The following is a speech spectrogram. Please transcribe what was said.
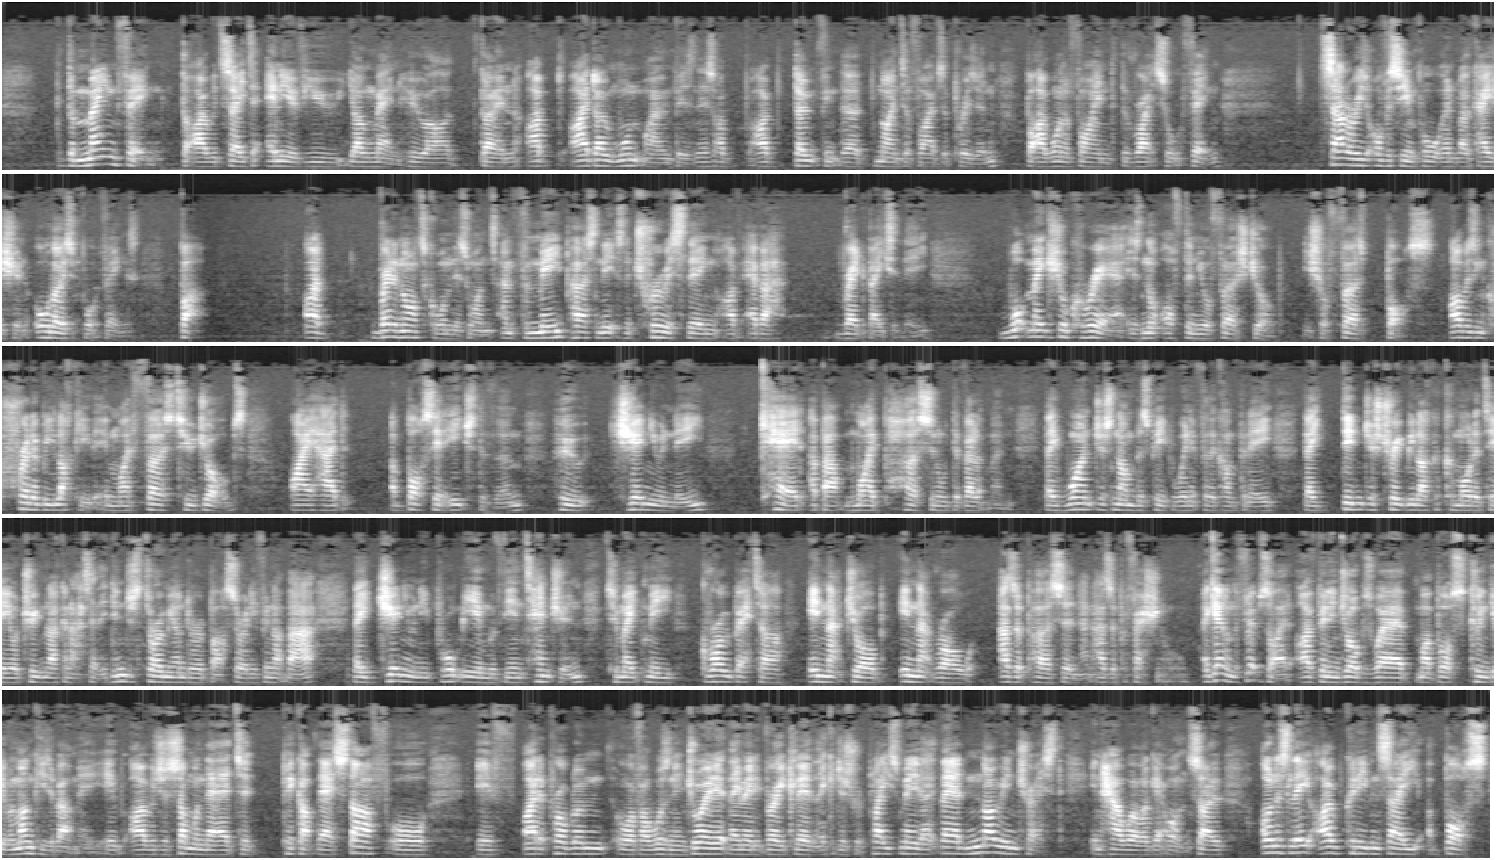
But the main thing that I would say to any of you young men who are going, I, I don't want my own business, I, I don't think the 9 to 5's a prison, but I want to find the right sort of thing salary is obviously important, location, all those important things. But I read an article on this once, and for me personally, it's the truest thing I've ever read. Basically, what makes your career is not often your first job; it's your first boss. I was incredibly lucky that in my first two jobs, I had a boss in each of them who genuinely cared about my personal development. They weren't just numbers people in it for the company. They didn't just treat me like a commodity or treat me like an asset. They didn't just throw me under a bus or anything like that. They genuinely brought me in with the intention to make me grow better in that job, in that role, as a person and as a professional. Again, on the flip side, I've been in jobs where my boss couldn't give a monkey's about me. It, I was just someone there to pick up their stuff or if I had a problem or if I wasn't enjoying it, they made it very clear that they could just replace me. They, they had no interest in how well I get on. So honestly, I could even say a boss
